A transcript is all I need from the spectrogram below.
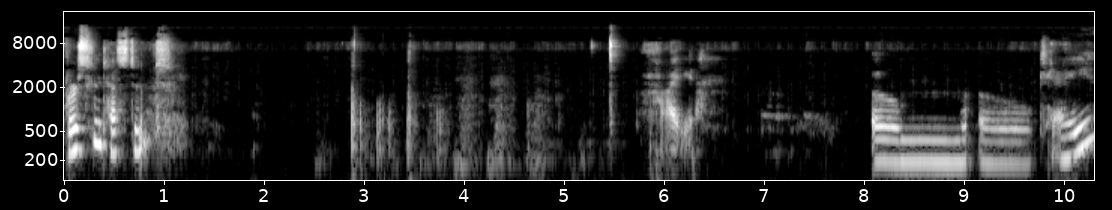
First contestant. Hi. Um, okay.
